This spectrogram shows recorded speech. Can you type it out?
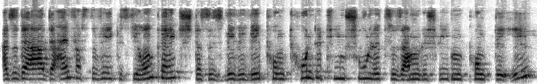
Also der, der einfachste Weg ist die Homepage. Das ist www.hundeteamschule zusammengeschrieben.de.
